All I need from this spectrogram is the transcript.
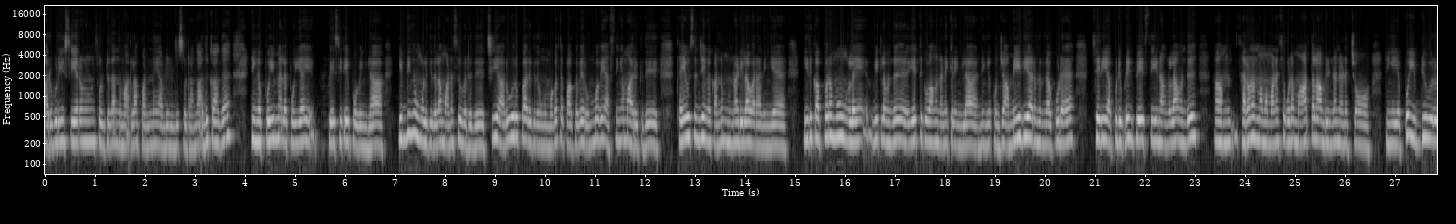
மறுபடியும் சேரணும்னு சொல்லிட்டு தான் இந்த மாதிரிலாம் பண்ணேன் அப்படின்னு வந்து சொல்கிறாங்க அதுக்காக நீங்கள் பொய் மேலே பொய்யா பேசிகிட்டே போவீங்களா? எப்படிங்க உங்களுக்கு இதெல்லாம் மனசு வருது? சி அருவருப்பாக இருக்குது. உங்கள் முகத்தை பார்க்கவே ரொம்பவே அசிங்கமாக இருக்குது. தயவு செஞ்சு எங்கள் கண்ணு முன்னாடிலாம் வராதீங்க. இதுக்கப்புறமும் உங்களை வீட்டில் வந்து ஏற்றுக்குவாங்கன்னு நினைக்கிறீங்களா? நீங்கள் கொஞ்சம் அமைதியாக இருந்திருந்தா கூட சரி அப்படி இப்படின்னு பேசி நாங்களாம் வந்து சரவணன் மாமா மனசை கூட மாற்றலாம் அப்படின்னு தான் நினச்சோம். நீங்கள் எப்போ இப்படி ஒரு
